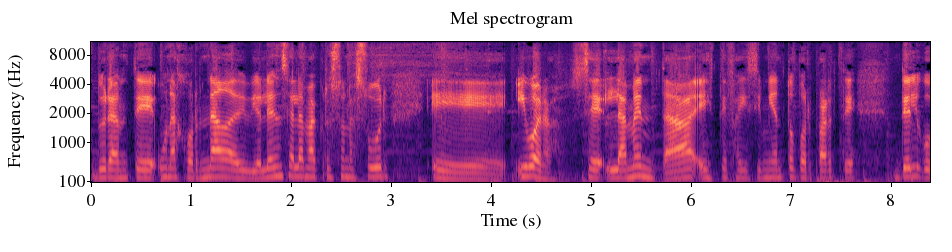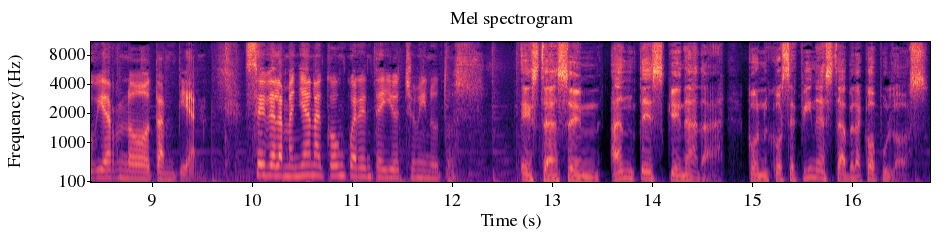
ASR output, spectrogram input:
durante una jornada de violencia en la macrozona sur eh, y bueno, se lamenta este fallecimiento por parte del gobierno también. 6 de la mañana con 48 minutos. Estás en Antes que nada con Josefina Stavrakopoulos.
